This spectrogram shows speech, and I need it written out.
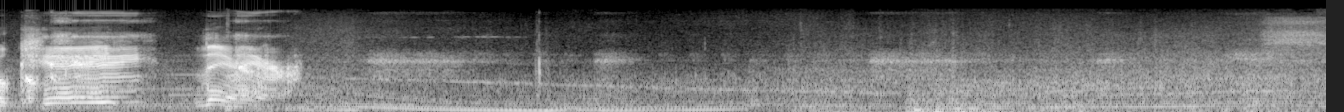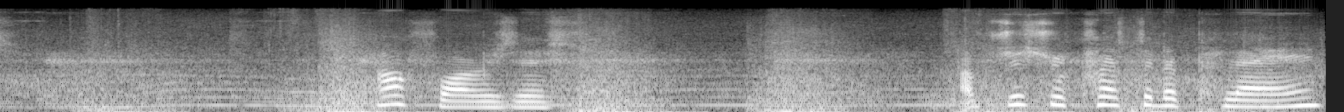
Okay, there. How far is this? I've just requested a plane.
